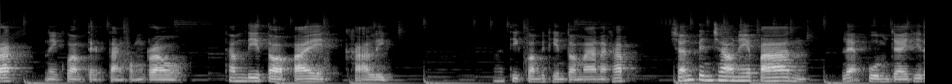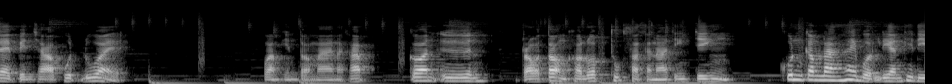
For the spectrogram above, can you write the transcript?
รักในความแตกต่างของเราทำดีต่อไปคาลิกมาที่ความคิดเห็นต่อมานะครับ ฉันเป็นชาวเนปาลและภูมิใจที่ได้เป็นชาวพุทธด้วย ความเห็นต่อมานะครับ ก่อนอื่น เราต้องเคารพทุกศาสนาจริง ๆ คุณกำลังให้บทเรียนที่ดี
